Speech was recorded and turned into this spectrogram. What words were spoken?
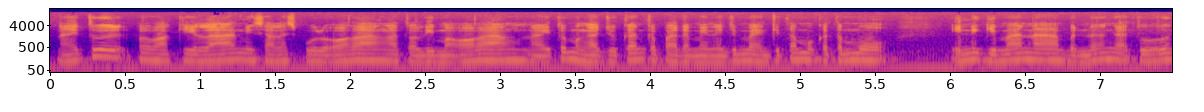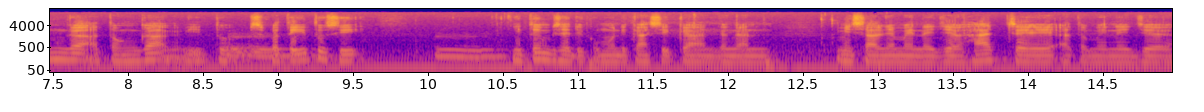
Nah itu perwakilan misalnya 10 orang atau lima orang, nah itu mengajukan kepada manajemen kita mau ketemu, ini gimana, bener nggak turun nggak atau enggak gitu, seperti itu sih. Hmm. itu yang bisa dikomunikasikan dengan misalnya manajer HC atau manajer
